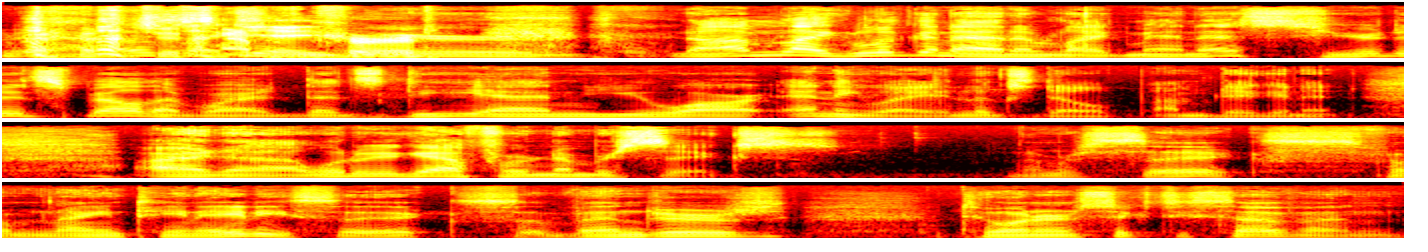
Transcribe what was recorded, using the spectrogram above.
Yeah, That that was just like a occurred. weird- No, I'm like looking at him like, man, that's here to spell that word. That's D N U R. Anyway, it looks dope. I'm digging it. All right, uh, what do we got for number six? Number six from 1986, Avengers 267.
